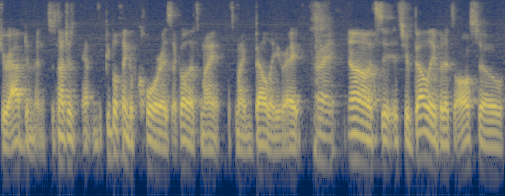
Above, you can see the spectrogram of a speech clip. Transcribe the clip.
your abdomen. So it's not just people think of core as like, oh, that's my that's my belly, right? Right. No, it's it's your belly, but it's also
